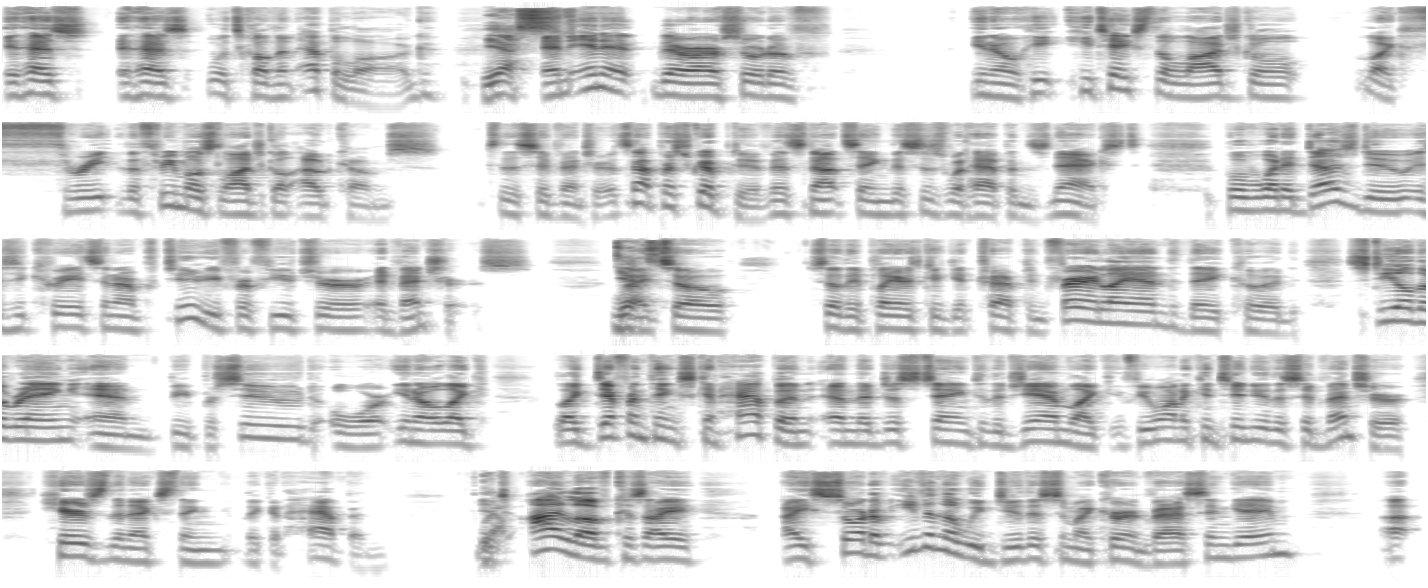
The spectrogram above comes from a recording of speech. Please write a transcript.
it has it has what's called an epilogue. Yes, and in it there are sort of, you know, he he takes the logical like three the three most logical outcomes to this adventure. It's not prescriptive. It's not saying this is what happens next. But what it does do is it creates an opportunity for future adventures. Yes. Right. So so the players could get trapped in fairyland, they could steal the ring and be pursued, or you know, like like different things can happen, and they're just saying to the GM, like, if you want to continue this adventure, here's the next thing that could happen. Which yeah. I love because I I sort of even though we do this in my current Vaesen game, uh,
